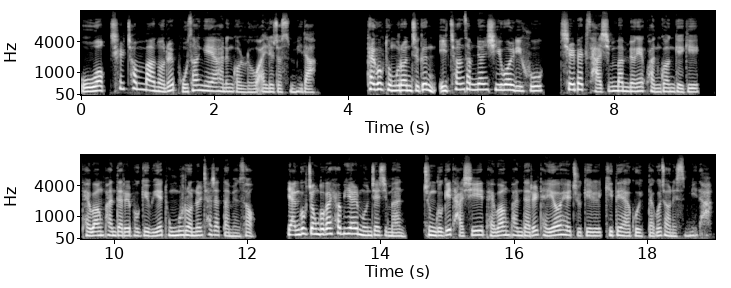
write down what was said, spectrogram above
5억 7천만 원을 보상해야 하는 걸로 알려졌습니다. 태국 동물원 측은 2003년 10월 이후 740만 명의 관광객이 대왕 판다를 보기 위해 동물원을 찾았다면서 양국 정부가 협의할 문제지만 중국이 다시 대왕 판다를 대여해 주길 기대하고 있다고 전했습니다.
